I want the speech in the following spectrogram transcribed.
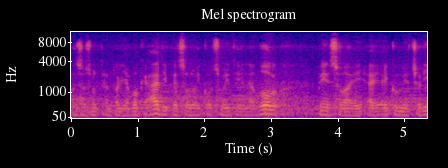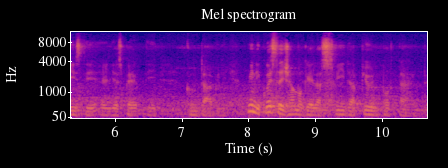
penso, soltanto agli avvocati, penso ai consulenti del lavoro, penso ai, ai, ai commercialisti e agli esperti contabili. Quindi questa diciamo che è la sfida più importante.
